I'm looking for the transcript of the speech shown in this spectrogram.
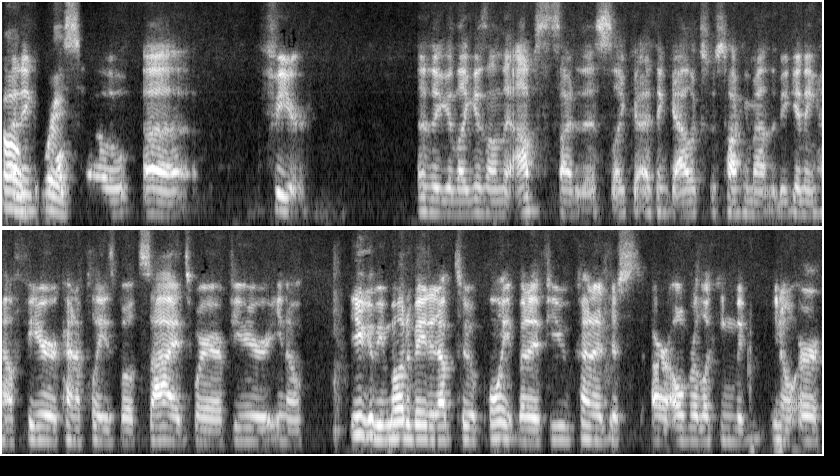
Oh, I think wait. also uh, fear. I think it like is on the opposite side of this. Like I think Alex was talking about in the beginning, how fear kind of plays both sides. Where if you're, you know, you could be motivated up to a point, but if you kind of just are overlooking the, you know, or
